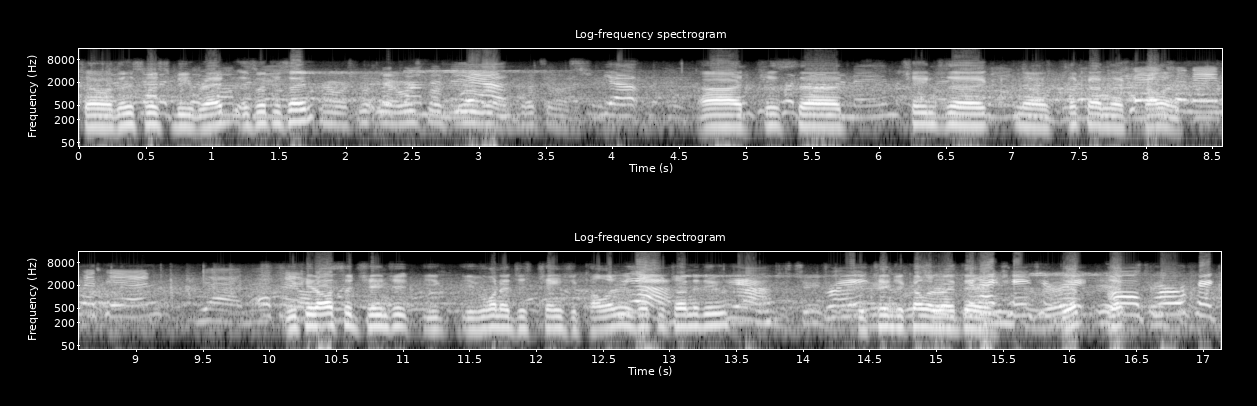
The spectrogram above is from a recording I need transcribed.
so they're supposed to be red. Is what you're saying? No, we're yeah, we're supposed to. Yeah. That's us. Yep. Uh, just uh, change the no. Click on the Change color. the name at the end. Yeah. Okay. You could also change it. You, you want to just change the color? Is what you're trying to do? Yeah. Just change it. Right? You change the color right there. Can. I change it right? Yep, yep. Oh, perfect.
